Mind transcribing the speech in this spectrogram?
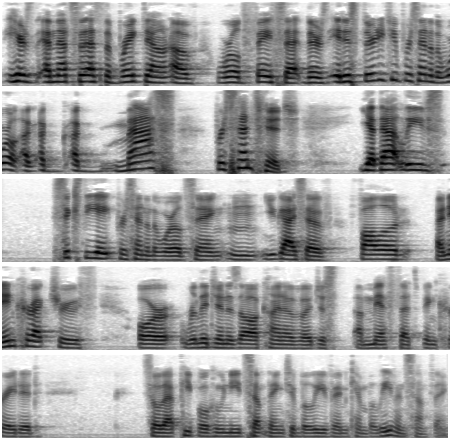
here's, and that's, that's the breakdown of world faith that there's, it is 32% of the world, a, a, a mass percentage. Yet that leaves 68% of the world saying, mm, you guys have followed an incorrect truth or religion is all kind of a, just a myth that's been created so that people who need something to believe in can believe in something.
